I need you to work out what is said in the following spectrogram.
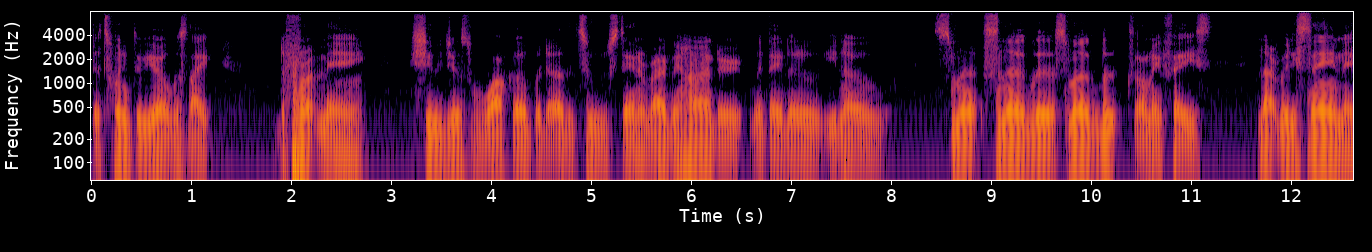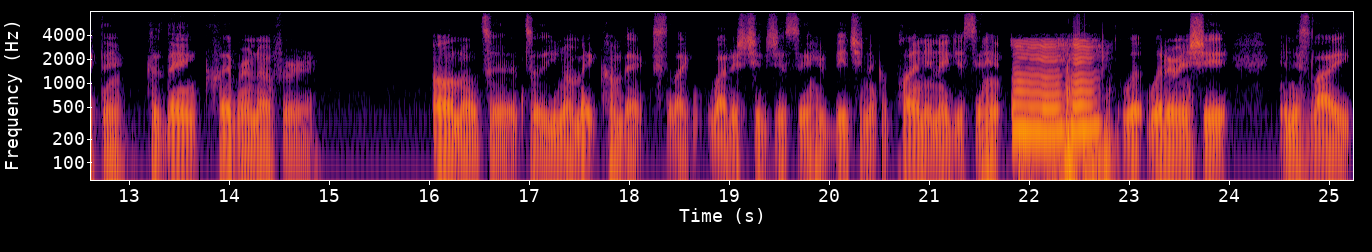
the 23 year old, was like the front man. She would just walk up with the other two standing right behind her with their little, you know, smug, snug, little, smug looks on their face not really saying anything because they ain't clever enough or I don't know to to you know make comebacks. Like why this chick's just sitting here bitching and complaining, they just sitting here mm-hmm. with with her and shit, and it's like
